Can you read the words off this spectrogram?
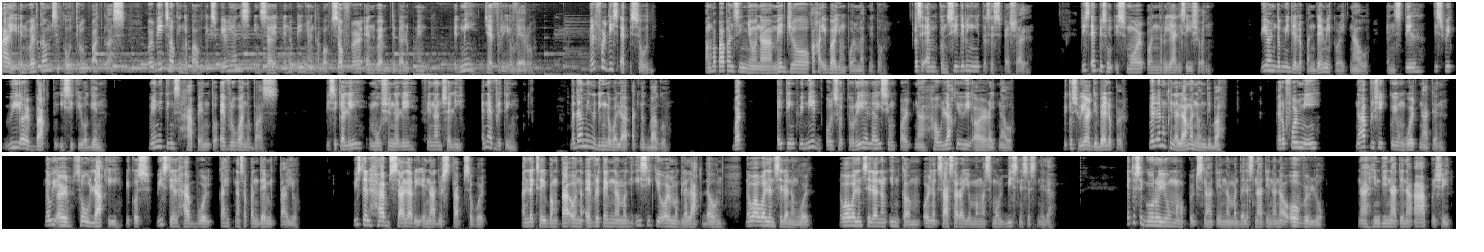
Hi and welcome sa Code Through Podcast where we talking about experience, insight, and opinion about software and web development with me, Jeffrey Overo. Well, for this episode, ang mapapansin nyo na medyo kakaiba yung format nito kasi I'm considering it as a special. This episode is more on realization. We are in the middle of pandemic right now and still This week, we are back to ECQ again. Many things happen to every one of us. Physically, emotionally, financially, and everything. Madami na ding nawala at nagbago. But, I think we need also to realize yung part na how lucky we are right now. Because we are developer. Well, anong kinalaman nun, di ba? Pero for me, na-appreciate ko yung work natin na we are so lucky because we still have work kahit nasa pandemic tayo. We still have salary and other stuff sa work. Unlike sa ibang tao na every time na mag-ECQ or magla-lockdown, nawawalan sila ng work. Nawawalan sila ng income or nagsasara yung mga small businesses nila. Ito siguro yung mga perks natin na madalas natin na na-overlook na hindi natin na-appreciate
